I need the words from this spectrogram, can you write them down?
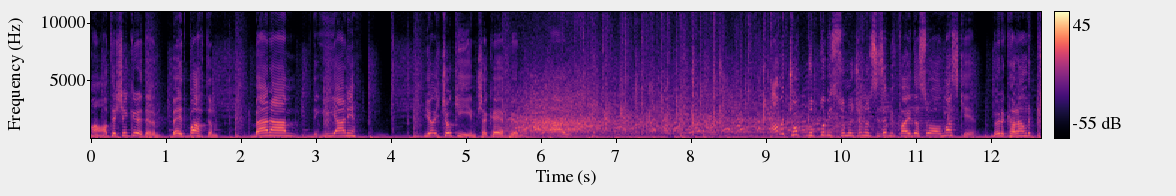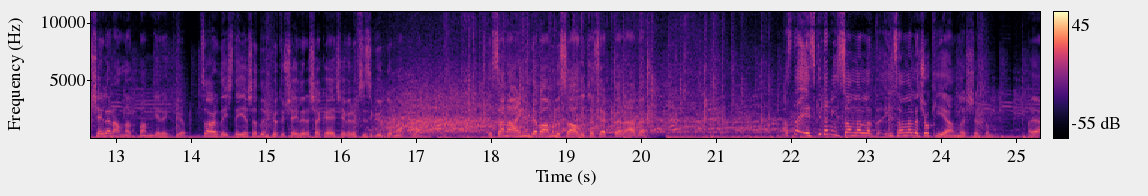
Aa, teşekkür ederim. Bedbahtım. Ben yani çok iyiyim. Şaka yapıyorum. Hayır. Ama çok mutlu bir sunucunun size bir faydası olmaz ki. Böyle karanlık bir şeyler anlatmam gerekiyor. Sonra da işte yaşadığın kötü şeyleri şakaya çevirip sizi güldürmekle. İşte sana aynı devamını sağlayacağız hep beraber. Aslında eskiden insanlarla insanlarla çok iyi anlaşırdım. Ee,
